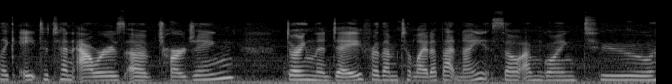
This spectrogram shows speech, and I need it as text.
like 8 to 10 hours of charging during the day for them to light up at night so I'm going to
